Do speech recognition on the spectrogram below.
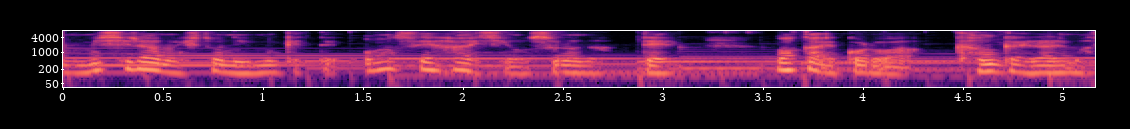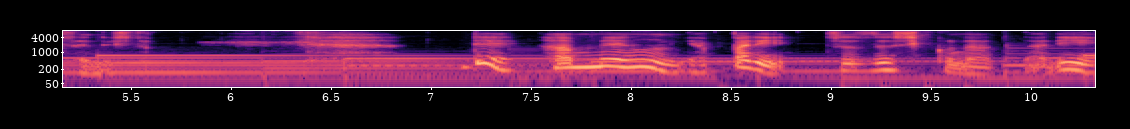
の見知らぬ人に向けて音声配信をするなんて若い頃は考えられませんでした。で反面やっぱり涼しくなったり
